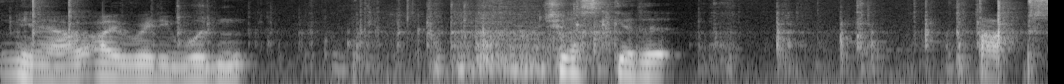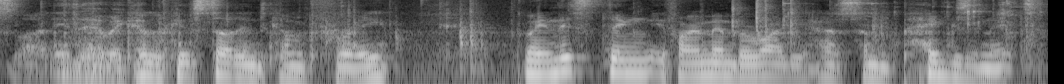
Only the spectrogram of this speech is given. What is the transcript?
yeah, I really wouldn't. Just get it up slightly. There we go. Look, it's starting to come free. I mean, this thing, if I remember rightly, has some pegs in it.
